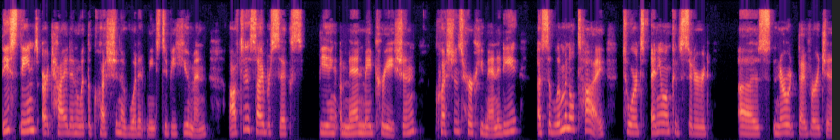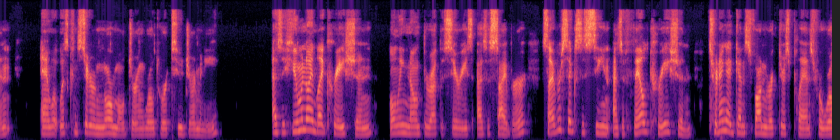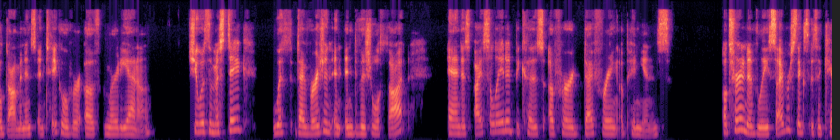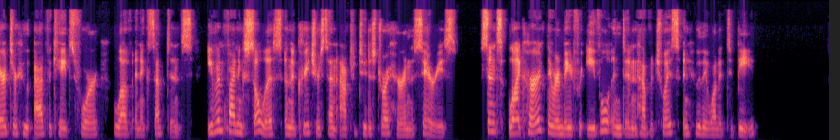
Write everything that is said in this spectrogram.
These themes are tied in with the question of what it means to be human. Often, Cyber Six, being a man made creation, questions her humanity, a subliminal tie towards anyone considered as neurodivergent and what was considered normal during World War II Germany. As a humanoid like creation, only known throughout the series as a cyber, Cyber 6 is seen as a failed creation, turning against von Richter's plans for world dominance and takeover of Meridiana. She was a mistake with divergent and individual thought and is isolated because of her differing opinions. Alternatively, Cyber Six is a character who advocates for love and acceptance, even finding solace in the creatures sent after to destroy her in the series, since, like her, they were made for evil and didn't have a choice in who they wanted to be.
